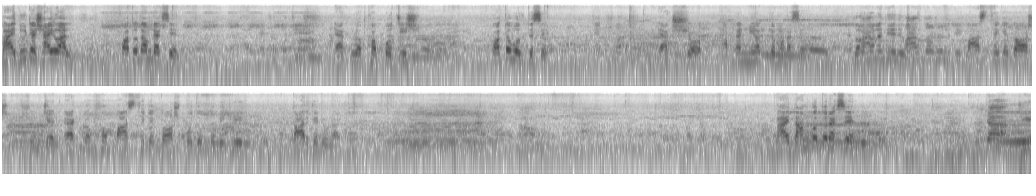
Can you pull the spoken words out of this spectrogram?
ভাই দুইটা সাইওয়াল। কত দাম রাখছেন? এক লক্ষ পঁচিশ। কত বলতেছে? একশো। আপনার নিয়ত কেমন আছে? পাঁচ থেকে দশ শুনছেন এক লক্ষ পাঁচ থেকে দশ পর্যন্ত বিক্রির টার্গেট ওনার। ভাই দাম কত রাখছেন? দুটা। জি।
